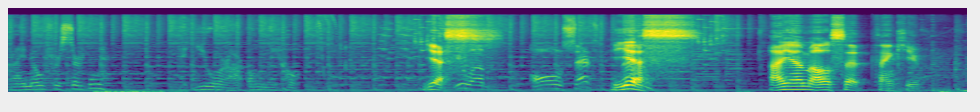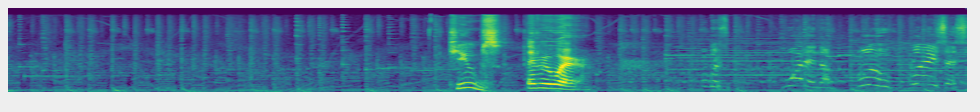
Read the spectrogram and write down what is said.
But I know for certain that you are our only hope. Yes. You are all set? Yes. I am all set, thank you. Cubes everywhere. What in the blue blazes?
